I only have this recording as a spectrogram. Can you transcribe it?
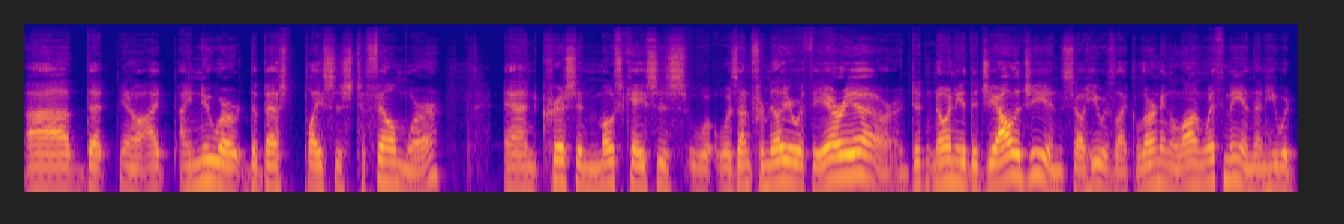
uh, that, you know, I, I knew where the best places to film were. And Chris, in most cases, w- was unfamiliar with the area or didn't know any of the geology. And so he was like learning along with me. And then he would,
